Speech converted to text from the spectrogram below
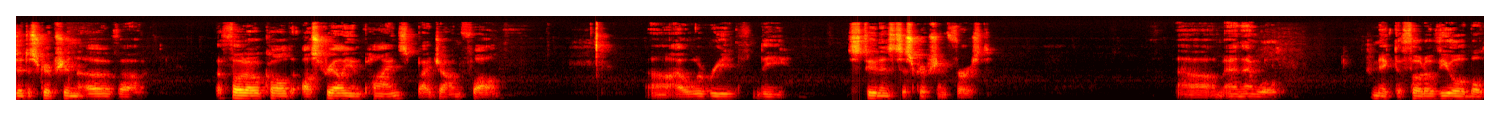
a description of uh, a photo called Australian Pines by John Pfahl. Uh, I will read the student's description first, um, and then we'll make the photo viewable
